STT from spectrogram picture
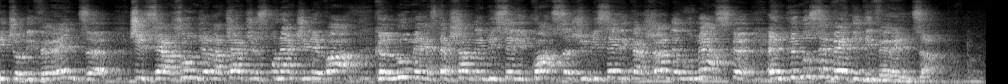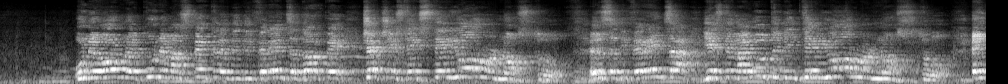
nicio diferență, ci se ajunge la ceea ce spunea cineva, că lumea este așa de bisericoasă și biserica așa de lumească, încât nu se vede diferența. Uneori noi punem aspectele de diferență doar pe ceea ce este exteriorul nostru. Însă diferența este mai mult în interiorul nostru, în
